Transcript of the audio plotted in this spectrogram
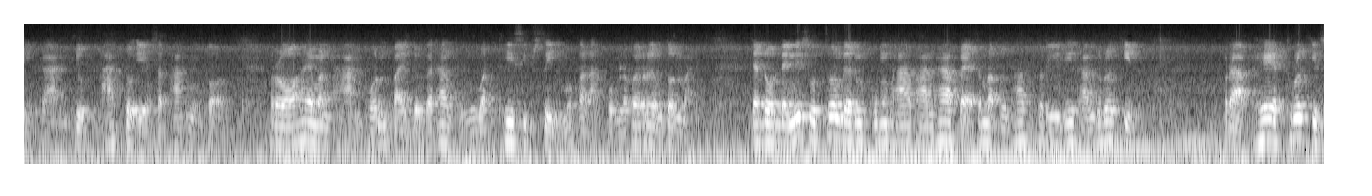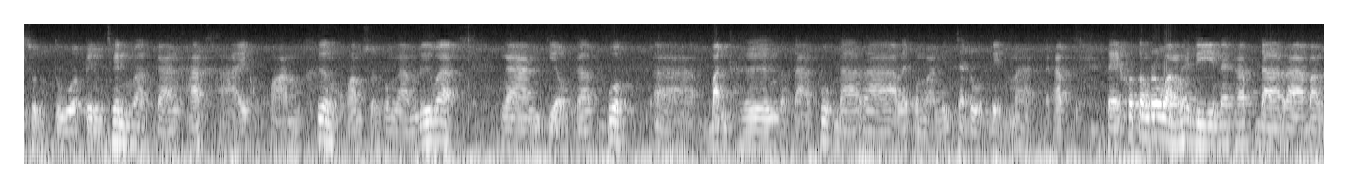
มีการหยุดพักตัวเองสักพักหนึ่งก่อน รอให้มันผ่านพ้นไปจนกระทั่งถึงวันที่ 14 มกราคมแล้วก็เริ่มต้นใหม่ จะโดดเด่นที่สุดช่วงเดือนกุมภาพันธ์ 58สำหรับสุภาพสตรีที่ทำธุรกิจ ประเภทธุรกิจส่วนตัว เป็นเช่นว่าการค้าขายความเครื่องความสวยความงามหรือว่างานเกี่ยวกับพวกบันเทิงต่างๆ พวกดาราอะไรประมาณนี้จะโดดเด่นมากนะครับ แต่ก็ต้องระวังให้ดีนะครับ ดาราบาง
